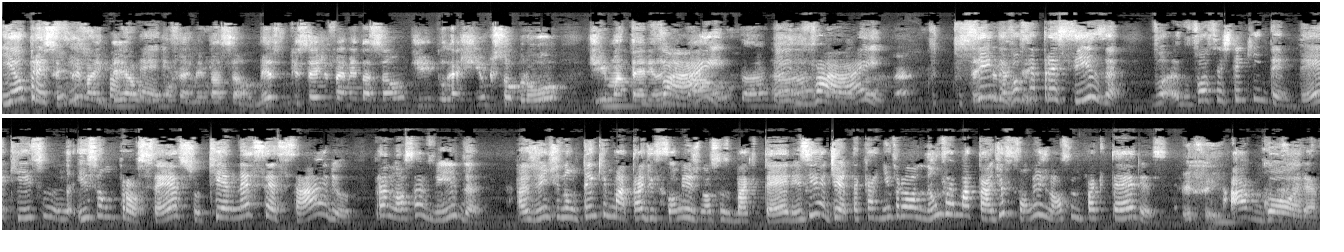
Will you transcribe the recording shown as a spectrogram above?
E eu preciso Sempre vai ter alguma fermentação, mesmo que seja fermentação de, do restinho que sobrou de matéria vai, animal. Da, da, vai. né? Sempre você precisa. Vocês têm que entender que isso, isso é um processo que é necessário para a nossa vida. A gente não tem que matar de fome as nossas bactérias. E a dieta carnívora ela não vai matar de fome as nossas bactérias. Perfeito. Agora,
